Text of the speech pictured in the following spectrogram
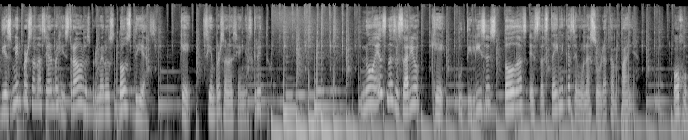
10.000 personas se han registrado en los primeros dos días que 100 personas se han inscrito. No es necesario que utilices todas estas técnicas en una sola campaña. Ojo,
